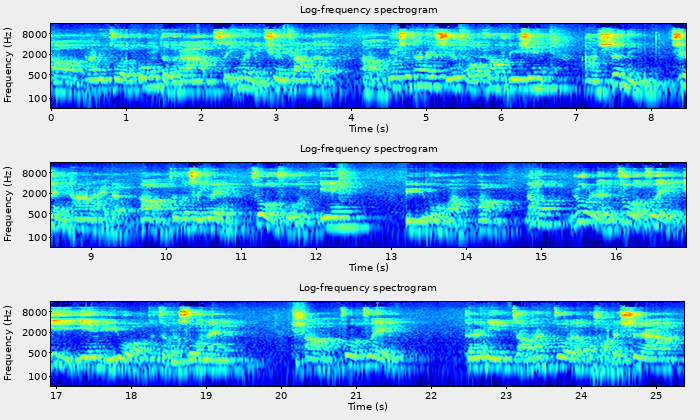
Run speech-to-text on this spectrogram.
啊，他就做了功德啦，是因为你劝发的。啊，若是他来学佛发菩提心，啊，是你劝他来的。啊，这都是因为作福因于我啊。啊，那么若人作罪，亦因于我，这怎么说呢？啊，作罪，可能你找他做了不好的事啊。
